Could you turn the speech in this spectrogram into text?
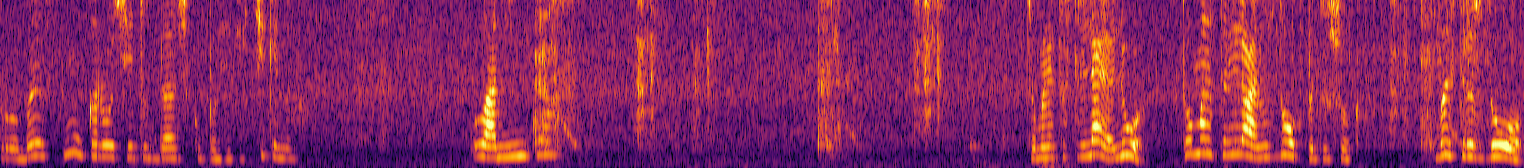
Пробес. Ну, короче, тут дальше купа всяких чикенов. Ладненько. Що, в мене хто стріляє? Алло? Хто в мене стріляє? Ну здох, петушок. Быстро здох.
